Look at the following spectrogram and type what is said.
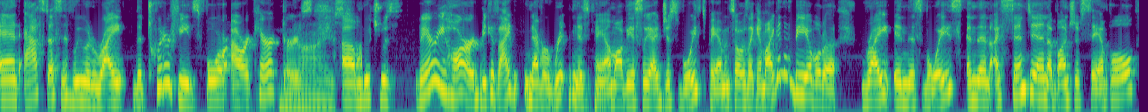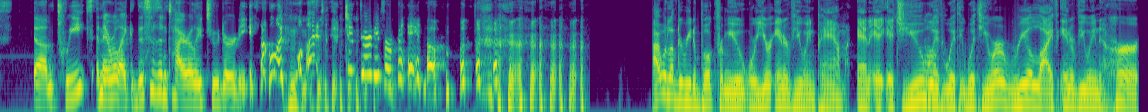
and asked us if we would write the Twitter feeds for our characters, nice. um, which was very hard because I'd never written as Pam. Obviously, I just voiced Pam. And so I was like, am I going to be able to write in this voice? And then I sent in a bunch of sample um, tweets and they were like, this is entirely too dirty. I'm like, what? too dirty for Pam. I would love to read a book from you where you're interviewing Pam, and it's you oh. with with with your real life interviewing her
